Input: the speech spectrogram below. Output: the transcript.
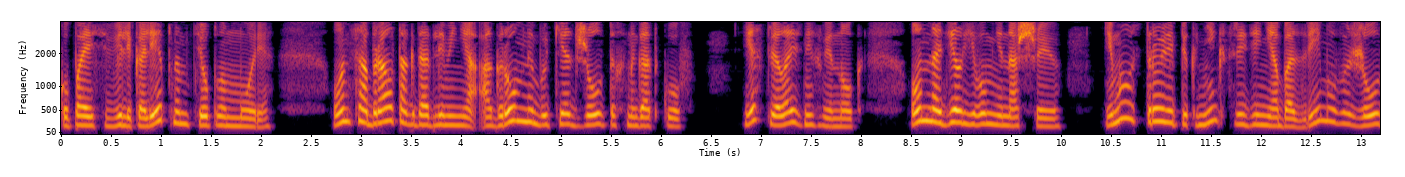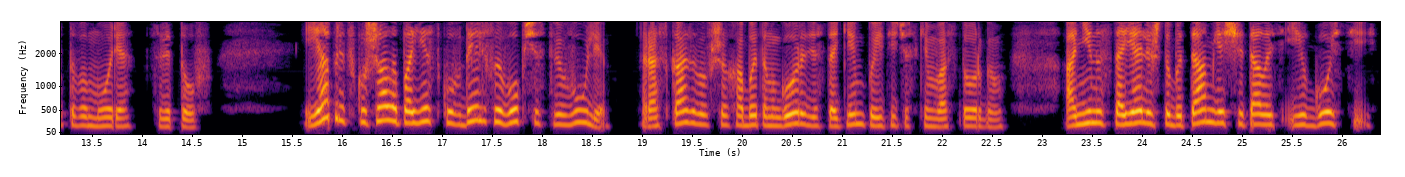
купаясь в великолепном теплом море. Он собрал тогда для меня огромный букет желтых ноготков. Я сплела из них венок. Он надел его мне на шею, и мы устроили пикник среди необозримого желтого моря цветов. Я предвкушала поездку в Дельфы в обществе Вули, рассказывавших об этом городе с таким поэтическим восторгом. Они настояли, чтобы там я считалась их гостьей,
